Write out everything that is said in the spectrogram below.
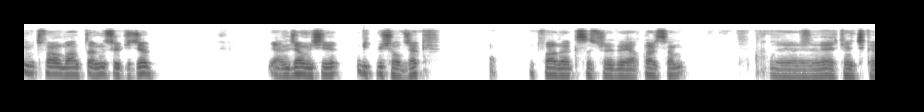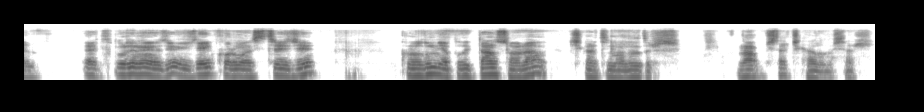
mutfağın bantlarını sökeceğim. Yani cam işi bitmiş olacak. Mutfağı da kısa sürede yaparsam eee, erken çıkarım. Evet, burada ne yazıyor? Yüzey koruma streci kurulum yapıldıktan sonra çıkartılmalıdır. Ne yapmışlar? Çıkarmamışlar.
